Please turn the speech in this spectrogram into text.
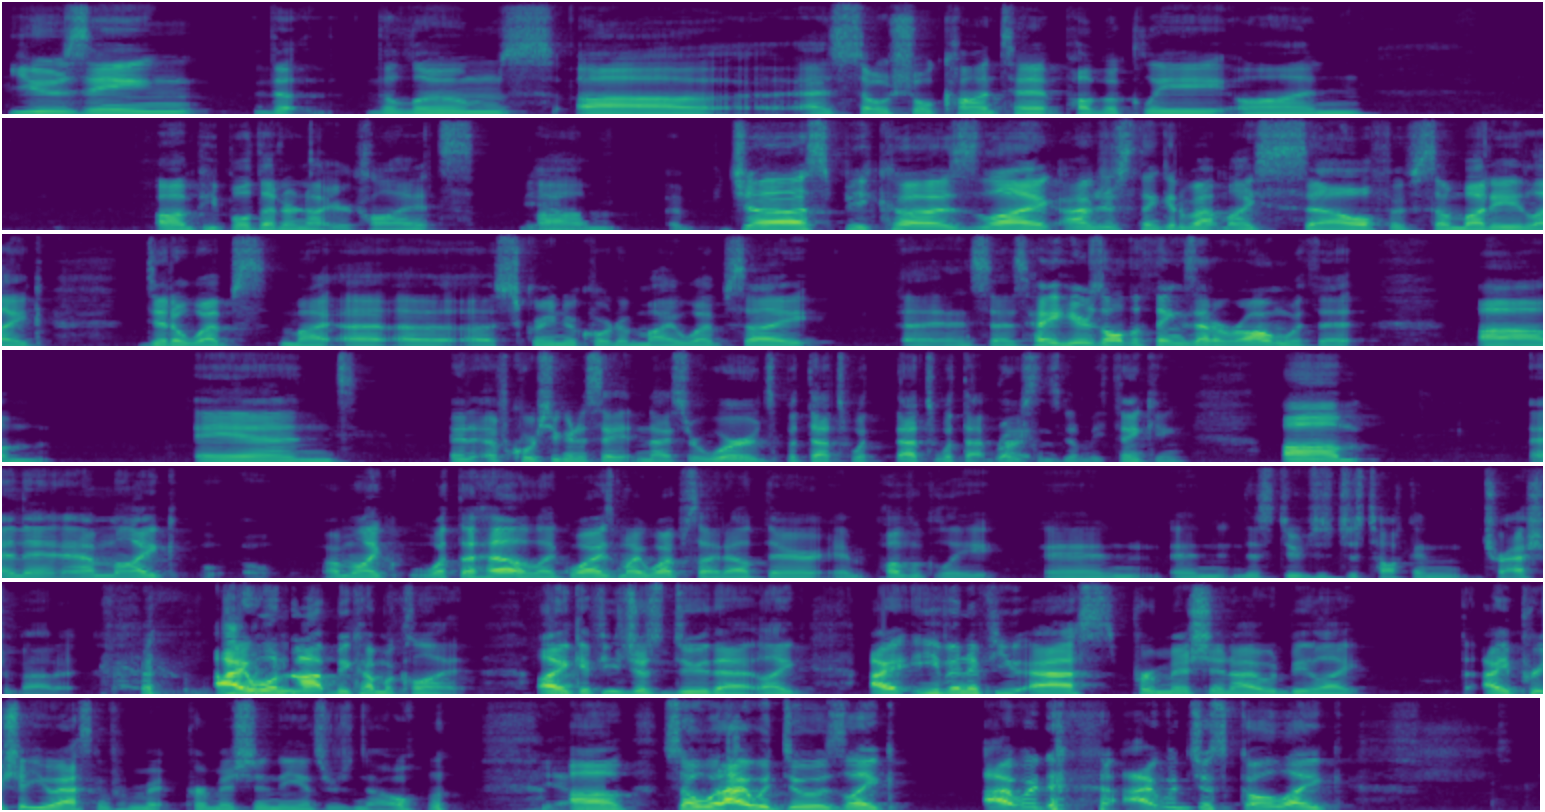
using the the looms uh, as social content publicly on on people that are not your clients. Yeah. Um, just because, like, I'm just thinking about myself. If somebody like did a web my uh, a, a screen record of my website uh, and says, "Hey, here's all the things that are wrong with it," um, and and of course you're going to say it in nicer words, but that's what that's what that Right. person's going to be thinking. Um, and then I'm like, I'm like, what the hell? Like, why is my website out there and publicly? And and this dude's just- just talking trash about it. I will not become a client. Like if you just do that, like I even if you ask permission, I would be like, I appreciate you asking for permission. The answer is no. Yeah. Um, so what I would do is like I would I would just go like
